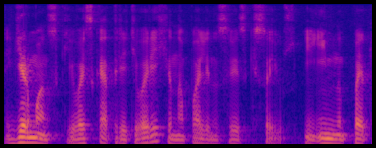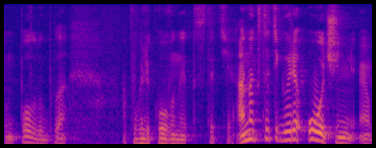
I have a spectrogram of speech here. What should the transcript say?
германские войска Третьего рейха напали на Советский Союз. И именно по этому поводу была опубликована эта статья. Она, кстати говоря, очень э,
